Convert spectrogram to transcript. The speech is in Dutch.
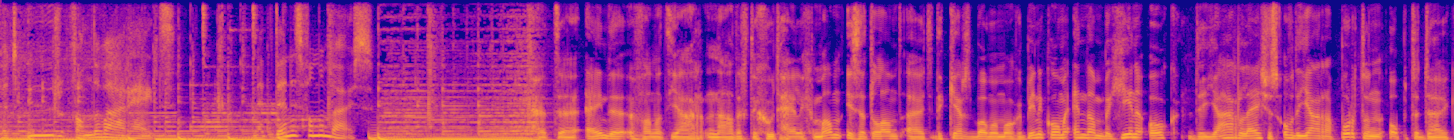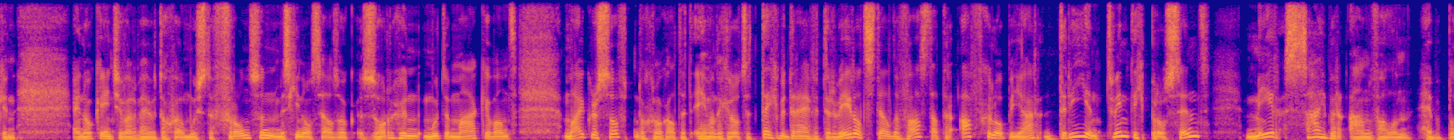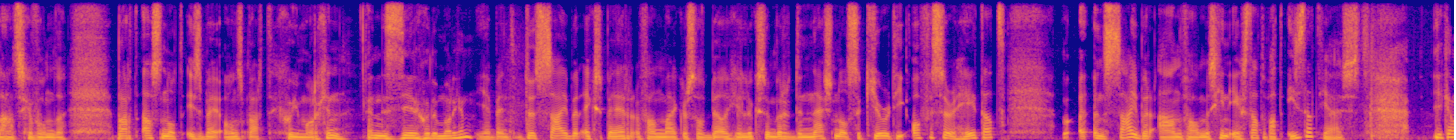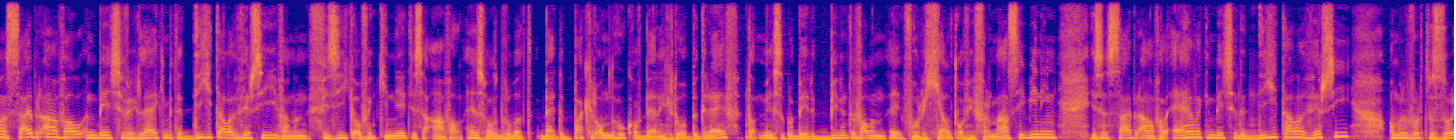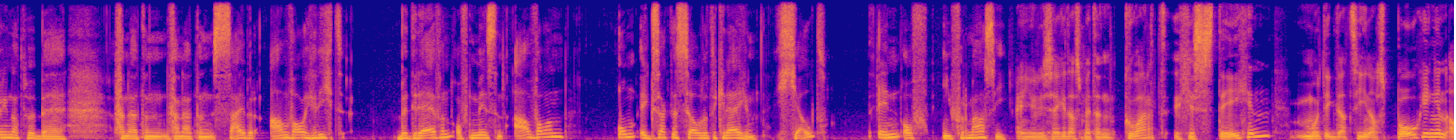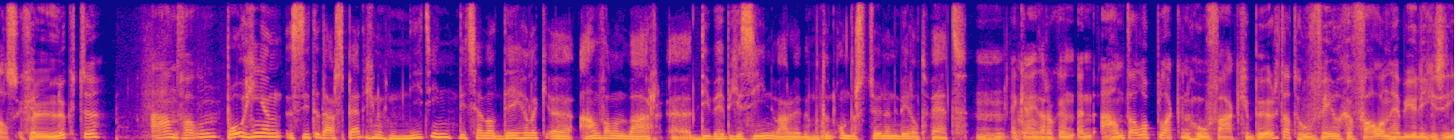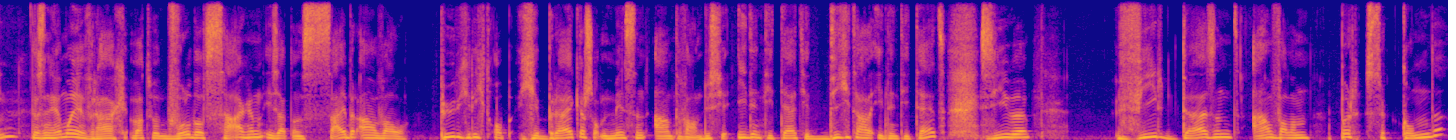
Het uur van de waarheid. Met Dennis van den Buis. Het uh, einde van het jaar nadert. De Goed Heilig Man is het land uit. De kerstbomen mogen binnenkomen. En dan beginnen ook de jaarlijstjes of de jaarrapporten op te duiken. En ook eentje waarbij we toch wel moesten fronsen. Misschien ons zelfs ook zorgen moeten maken. Want Microsoft, nog, nog altijd een van de grootste techbedrijven ter wereld, stelde vast dat er afgelopen jaar 23% meer cyberaanvallen hebben plaatsgevonden. Bart Asnot is bij ons. Bart, goedemorgen. Een zeer goedemorgen. Jij bent de cyber-expert van Microsoft België-Luxemburg. De National Security Officer heet dat. Een cyberaanval, misschien eerst dat. Wat is dat juist? Je kan een cyberaanval een beetje vergelijken met de digitale versie van een fysieke of een kinetische aanval. Zoals bijvoorbeeld bij de bakker om de hoek of bij een groot bedrijf dat mensen proberen binnen te vallen voor geld of informatiewinning, is een cyberaanval eigenlijk een beetje de digitale versie om ervoor te zorgen dat we bij, vanuit, een, vanuit een cyberaanvalgericht bedrijven of mensen aanvallen om exact hetzelfde te krijgen. Geld en of informatie. En jullie zeggen dat is met een kwart gestegen. Moet ik dat zien als pogingen, als gelukte aanvallen? Pogingen zitten daar spijtig genoeg niet in. Dit zijn wel degelijk uh, aanvallen waar, uh, die we hebben gezien, waar we hebben moeten ondersteunen wereldwijd. Mm -hmm. En kan je daar ook een, een, aantal op plakken? Hoe vaak gebeurt dat? Hoeveel gevallen hebben jullie gezien? Dat is een heel mooie vraag. Wat we bijvoorbeeld zagen, is dat een cyberaanval puur gericht op gebruikers, op mensen aan te vallen. Dus je identiteit, je digitale identiteit, zien we 4000 aanvallen per seconde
